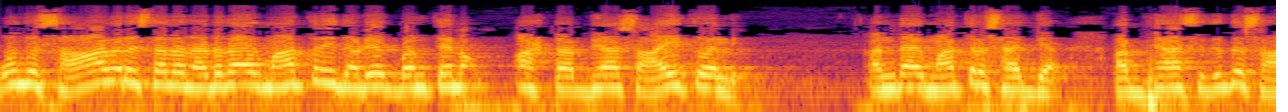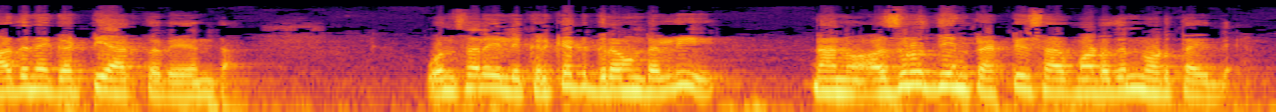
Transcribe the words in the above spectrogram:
ಒಂದು ಸಾವಿರ ಸಲ ನಡೆದಾಗ ಮಾತ್ರ ಇದು ನಡೆಯೋಕೆ ಬಂತೇನೋ? ಅಷ್ಟು ಅಭ್ಯಾಸ ಆಯಿತು ಅಲ್ಲಿ. ಅಂದಾಗ ಮಾತ್ರ ಸಾಧ್ಯ. ಅಭ್ಯಾಸದಿಂದ ಸಾಧನೆ ಗಟ್ಟಿ ಆಗ್ತದೆ ಅಂತ. ಒಂದ್ಸಲ ಇಲ್ಲಿ ಕ್ರಿಕೆಟ್ ಗ್ರೌಂಡ್ ಅಲ್ಲಿ ನಾನು ಅಜರುದ್ದೀನ್ ಪ್ರಾಕ್ಟೀಸ್ ಮಾಡೋದನ್ನು ನೋಡ್ತಾ ಇದ್ದೆ.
